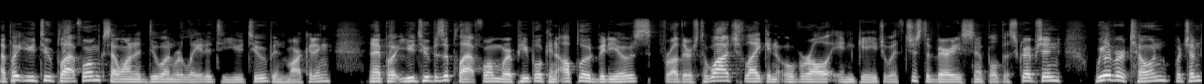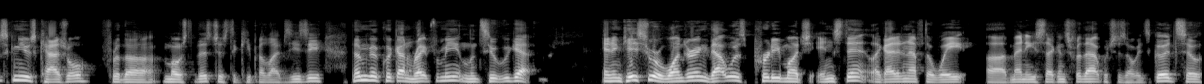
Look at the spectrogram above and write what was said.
I put YouTube platform because I want to do one related to YouTube and marketing. And I put YouTube as a platform where people can upload videos for others to watch, like, and overall engage with. Just a very simple description. We have our tone, which I'm just going to use casual for the most of this just to keep our lives easy. Then I'm going to click on write for me and let's see what we get. And in case you were wondering, that was pretty much instant. Like I didn't have to wait uh, many seconds for that, which is always good. So,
